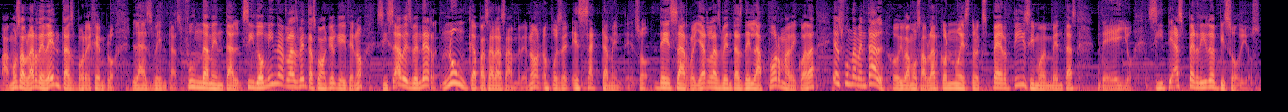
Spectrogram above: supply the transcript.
Vamos a hablar de ventas, por ejemplo. Las ventas, fundamental. Si dominas las ventas, como aquel que dice, ¿no? Si sabes vender, nunca pasarás hambre, ¿no? no pues exactamente eso. Desarrollar las ventas de la forma adecuada es fundamental. Hoy vamos a hablar con nuestro expertísimo en ventas de ello. Si te has perdido episodios,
